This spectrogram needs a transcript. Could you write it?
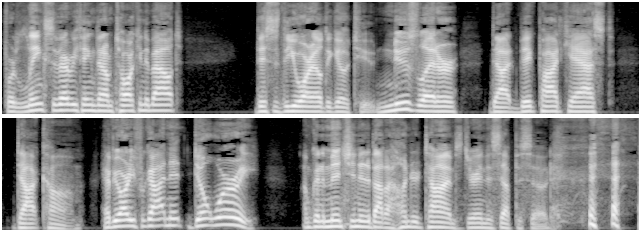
For links of everything that I'm talking about, this is the URL to go to newsletter.bigpodcast.com. Have you already forgotten it? Don't worry. I'm going to mention it about a hundred times during this episode.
